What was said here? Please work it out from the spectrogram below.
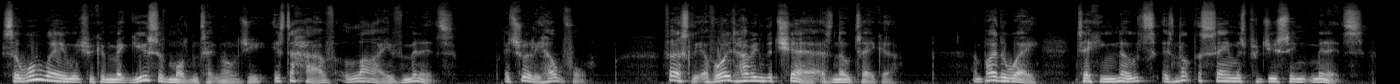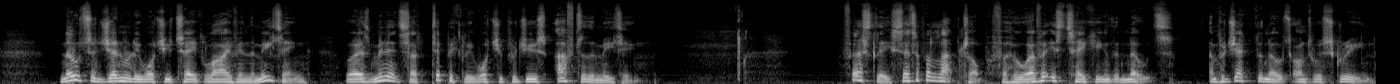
So, one way in which we can make use of modern technology is to have live minutes. It's really helpful. Firstly, avoid having the chair as note taker. And by the way, taking notes is not the same as producing minutes. Notes are generally what you take live in the meeting, whereas minutes are typically what you produce after the meeting. Firstly, set up a laptop for whoever is taking the notes and project the notes onto a screen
